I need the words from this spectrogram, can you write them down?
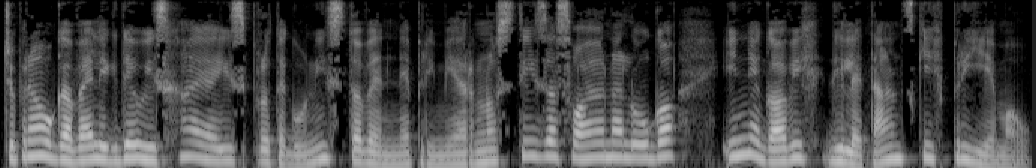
čeprav ga velik del izhaja iz protagonistove neprimernosti za svojo nalogo in njegovih diletantskih prijemov.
